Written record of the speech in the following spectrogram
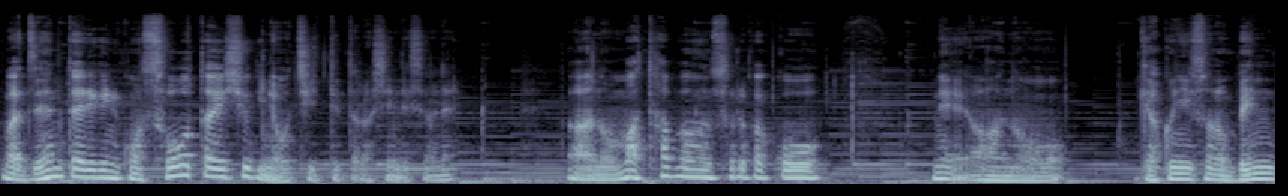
まあ、全体的にこの相対主義に陥ってたらしいんですよね。あの、まあ多分それがこう、ね、あの、逆にその弁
